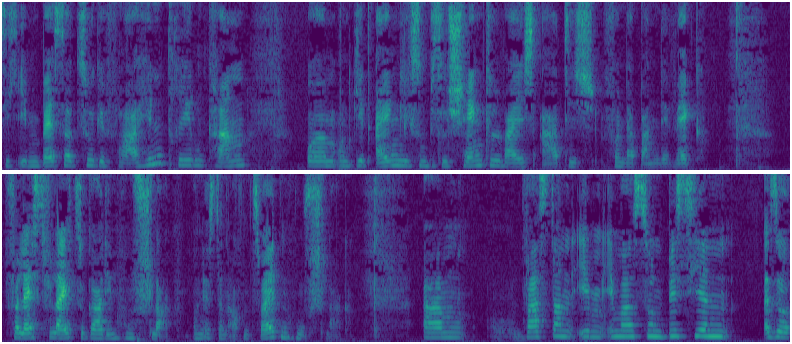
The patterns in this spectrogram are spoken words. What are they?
sich eben besser zur Gefahr hintreten kann ähm, und geht eigentlich so ein bisschen schenkelweichartig von der Bande weg. Verlässt vielleicht sogar den Hufschlag und ist dann auf dem zweiten Hufschlag. Ähm, was dann eben immer so ein bisschen, also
